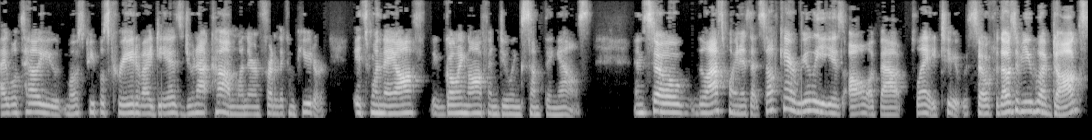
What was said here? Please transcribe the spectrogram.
I will tell you, most people's creative ideas do not come when they're in front of the computer. It's when they off going off and doing something else. And so the last point is that self-care really is all about play too. So for those of you who have dogs,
